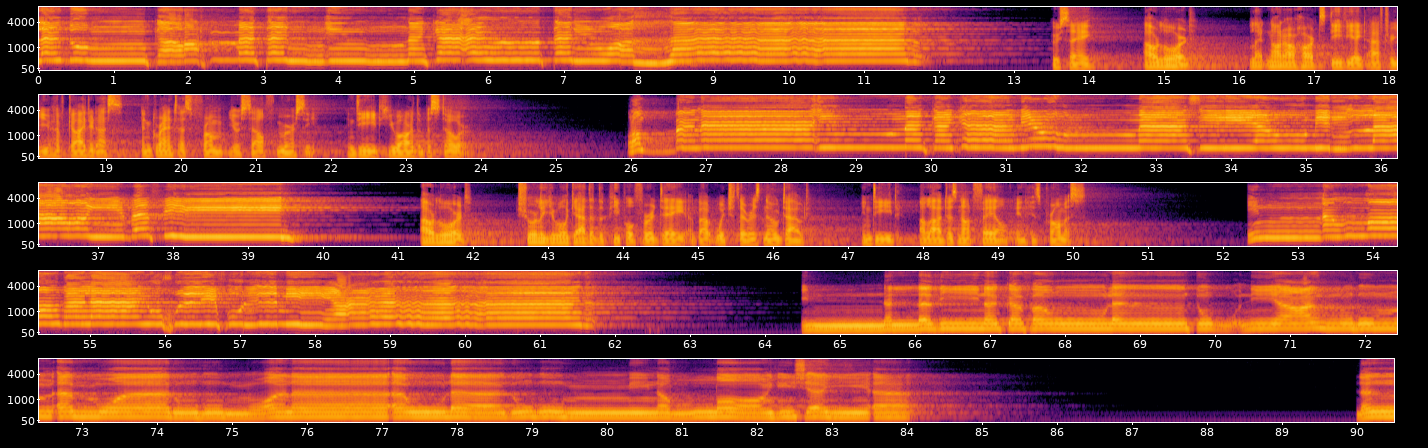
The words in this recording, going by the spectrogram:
لدنك رحمة إنك أنت الوهاب Who say, Our Lord, let not our hearts deviate after you have guided us, and grant us from yourself mercy. Indeed, you are the bestower. ربنا إنك جامع الناس ليوم لا ريب فيه Our Lord, surely you will gather the people for a day about which there is no doubt. Indeed, Allah does not fail in His promise. الذين كفروا لن تغني عنهم أموالهم ولا أولادهم من الله شيئا. لن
